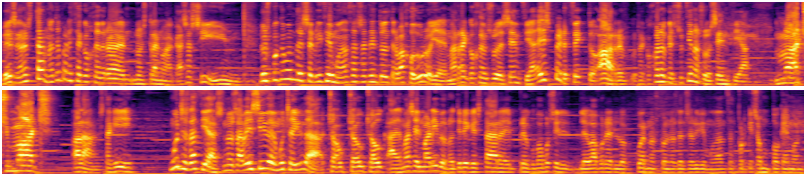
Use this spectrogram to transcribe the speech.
¿Ves, Gansta? ¿No te parece acogedora nuestra nuestra nueva casa, sí. Los Pokémon del servicio de mudanzas hacen todo el trabajo duro y además recogen su esencia. Es perfecto. Ah, recogen lo que ensucian a su esencia. Much, much. Hala, hasta aquí. Muchas gracias, nos habéis sido de mucha ayuda. Choke, choke, choke. Además, el marido no tiene que estar eh, preocupado si le va a poner los cuernos con los del servicio de mudanzas porque son Pokémon.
